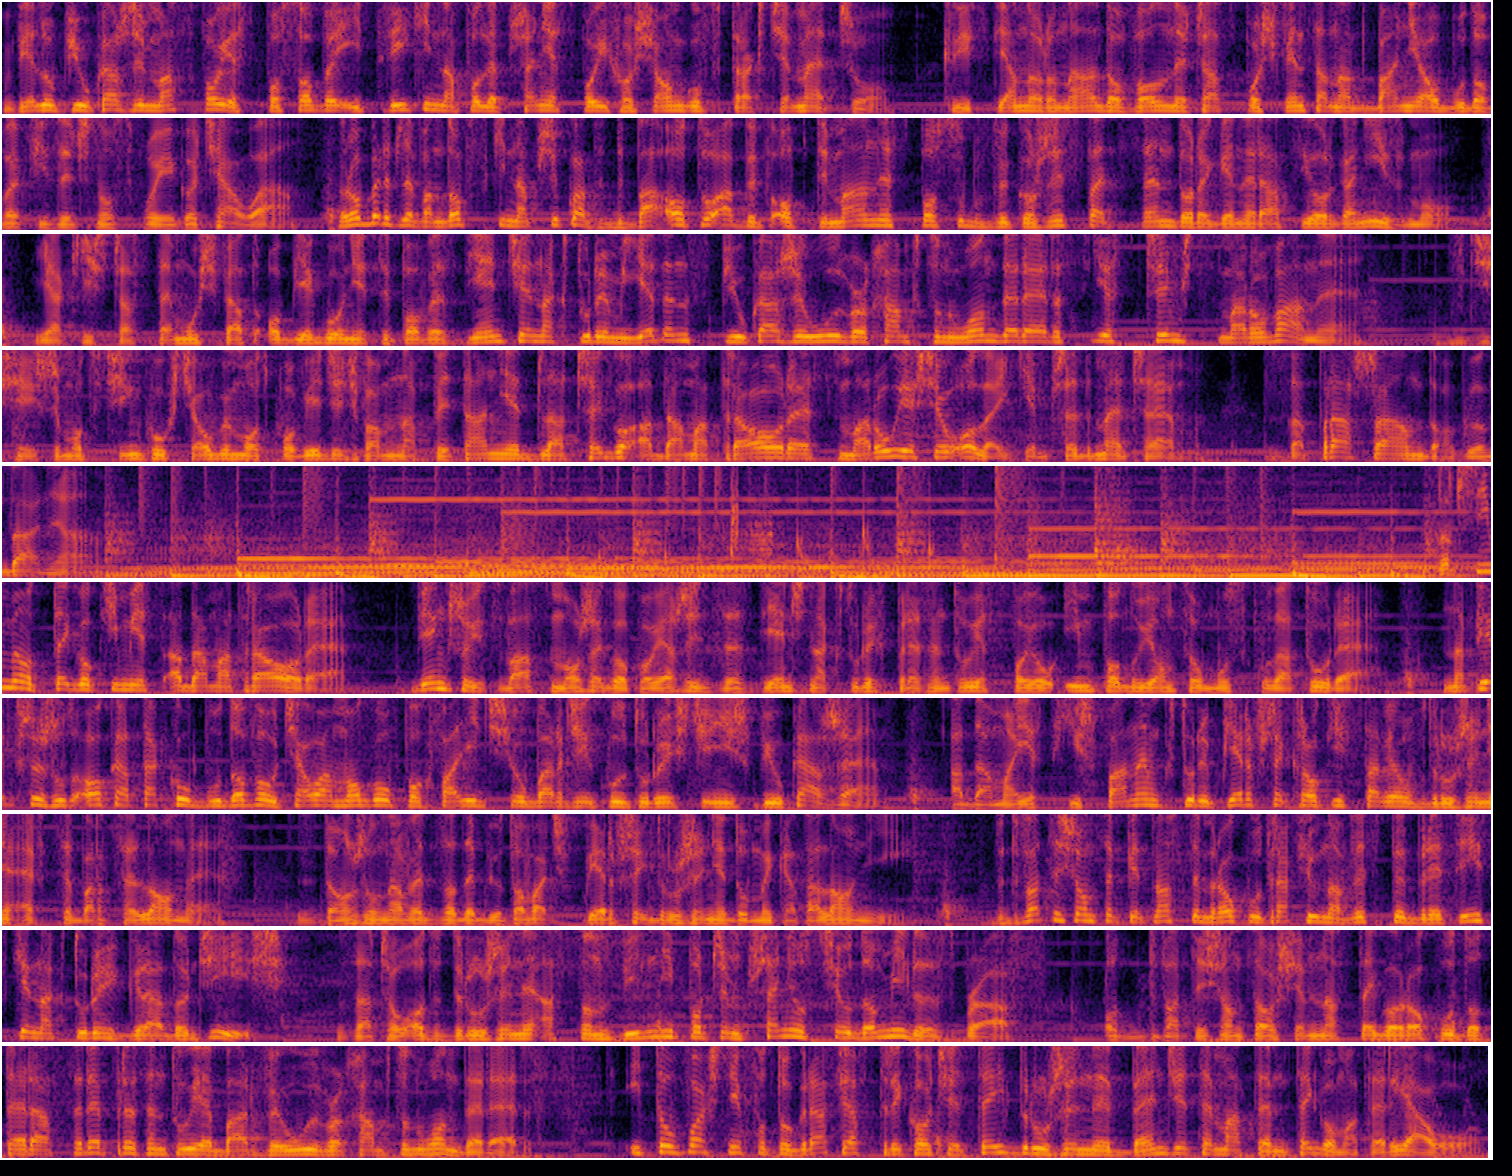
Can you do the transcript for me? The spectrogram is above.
Wielu piłkarzy ma swoje sposoby i triki na polepszenie swoich osiągów w trakcie meczu. Cristiano Ronaldo wolny czas poświęca na dbanie o budowę fizyczną swojego ciała. Robert Lewandowski na przykład dba o to, aby w optymalny sposób wykorzystać sen do regeneracji organizmu. Jakiś czas temu świat obiegło nietypowe zdjęcie, na którym jeden z piłkarzy Wolverhampton Wanderers jest czymś smarowany. W dzisiejszym odcinku chciałbym odpowiedzieć Wam na pytanie, dlaczego Adama Traore smaruje się olejkiem przed meczem. Zapraszam do oglądania. Zacznijmy od tego, kim jest Adama Traore. Większość z Was może go kojarzyć ze zdjęć, na których prezentuje swoją imponującą muskulaturę. Na pierwszy rzut oka taką budową ciała mogą pochwalić się bardziej kulturyści niż piłkarze. Adama jest Hiszpanem, który pierwsze kroki stawiał w drużynie FC Barcelony. Zdążył nawet zadebiutować w pierwszej drużynie Dumy Katalonii. W 2015 roku trafił na Wyspy Brytyjskie, na których gra do dziś. Zaczął od drużyny Aston Villa, po czym przeniósł się do Middlesbrough. Od 2018 roku do teraz reprezentuje barwy Wolverhampton Wanderers. I to właśnie fotografia w trykocie tej drużyny będzie tematem tego materiału.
